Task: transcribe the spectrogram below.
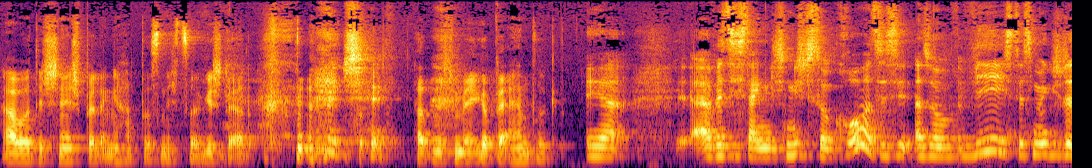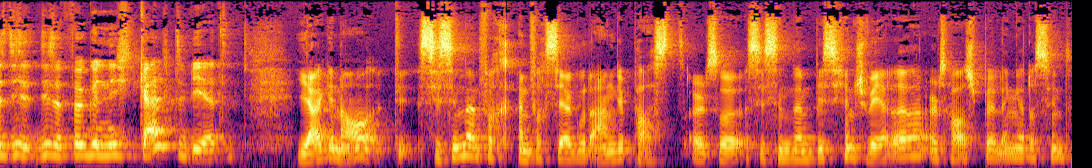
Aber die Schneespellinge hat das nicht so gestört. Schön. hat mich mega beeindruckt. Ja, aber es ist eigentlich nicht so groß. Ist, also wie ist es möglich, dass die, dieser Vögel nicht kalt wird? Ja, genau. Die, sie sind einfach, einfach sehr gut angepasst. Also sie sind ein bisschen schwerer als Haussperlinge das sind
